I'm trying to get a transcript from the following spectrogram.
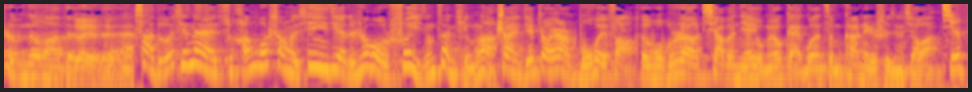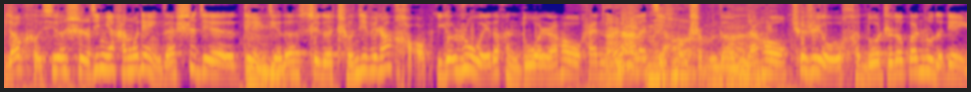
什么的嘛。对对对。萨德现在去韩国上了新一届的之后，说已经暂停了，上一节照样不会放。呃，我不知道下半年有没有改观，怎么看这个事情？小婉，其实比较可惜的是，今年韩国电影在世界电影节的这个成绩非常好，一个入围的很多，然后还拿了奖什么的，然后确实有很多值得关注的电影，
